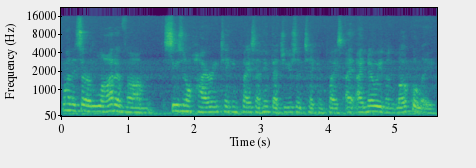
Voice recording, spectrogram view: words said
Well, is there a lot of um, seasonal hiring taking place? I think that's usually taking place. I, I know even locally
